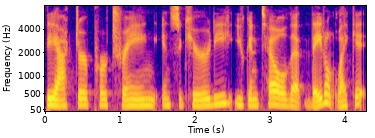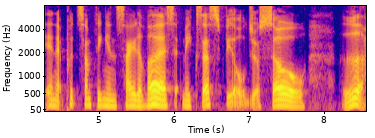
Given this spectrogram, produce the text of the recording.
the actor portraying insecurity, you can tell that they don't like it and it puts something inside of us that makes us feel just so, ugh,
